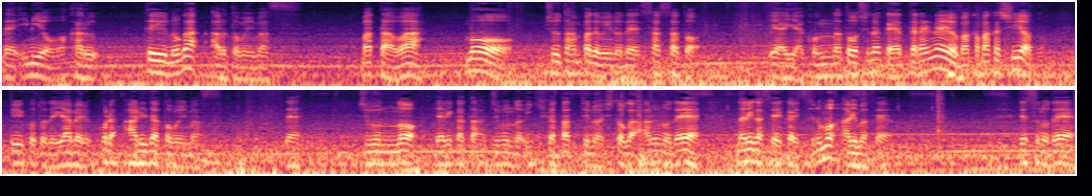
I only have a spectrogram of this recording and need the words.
ね、意味を分かるっていうのがあると思います。またはもう中途半端でもいいのでさっさといやいやこんな投資なんかやってられないよバカバカしいよということでやめる。これありだと思います。ね。自分のやり方自分の生き方っていうのは人があるので何が正解っていうのもありません。ですので、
